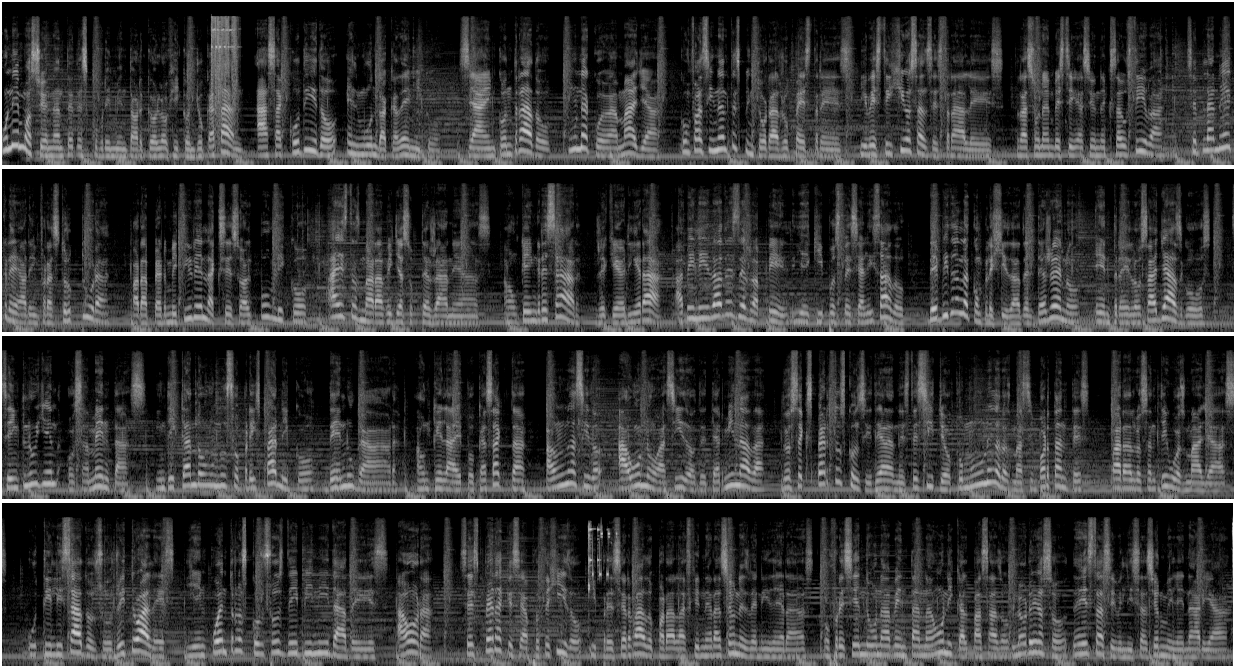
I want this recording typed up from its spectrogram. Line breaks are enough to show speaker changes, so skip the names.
Un emocionante descubrimiento arqueológico en Yucatán ha sacudido el mundo académico. Se ha encontrado una cueva maya con fascinantes pinturas rupestres y vestigios ancestrales. Tras una investigación exhaustiva, se planea crear infraestructura para permitir el acceso al público a estas maravillas subterráneas, aunque ingresar requerirá habilidades de rapel y equipo especializado Debido a la complejidad del terreno, entre los hallazgos se incluyen osamentas, indicando un uso prehispánico del lugar. Aunque la época exacta aún, aún no ha sido determinada, los expertos consideran este sitio como uno de los más importantes para los antiguos mayas utilizados sus rituales y encuentros con sus divinidades. Ahora, se espera que sea protegido y preservado para las generaciones venideras, ofreciendo una ventana única al pasado glorioso de esta civilización milenaria.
